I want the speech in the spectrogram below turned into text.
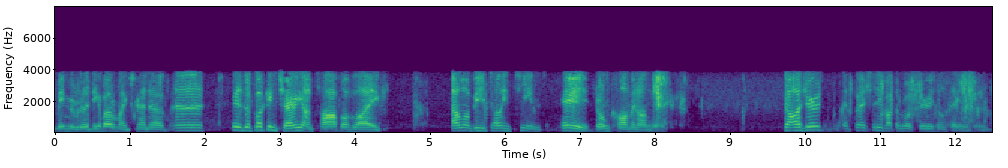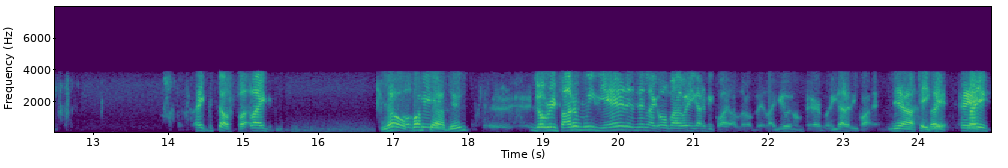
made me really think about. it. I'm like kind of uh, is the fucking cherry on top of like be telling teams, hey, don't comment on this. Dodgers, especially about the World Series, don't say anything. Like the but like No, fuck that, dude. No rifaron muy bien, and then like, oh, by the way, you got to be quiet a little bit. Like it was unfair, but you got to be quiet. Yeah, Take like, it. Hey, Like,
